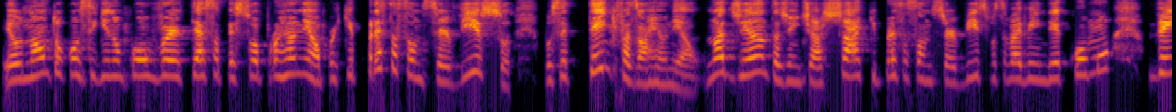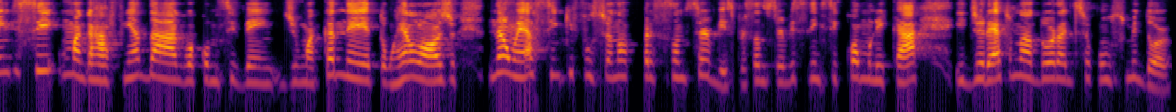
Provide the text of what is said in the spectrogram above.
Eu não estou conseguindo converter essa pessoa para uma reunião. Porque prestação de serviço, você tem que fazer uma reunião. Não adianta a gente achar que prestação de serviço você vai vender como vende-se uma garrafinha d'água, como se vende uma caneta, um relógio. Não é assim que funciona a prestação de serviço. Prestação de serviço tem que se comunicar e direto na dor do seu consumidor.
